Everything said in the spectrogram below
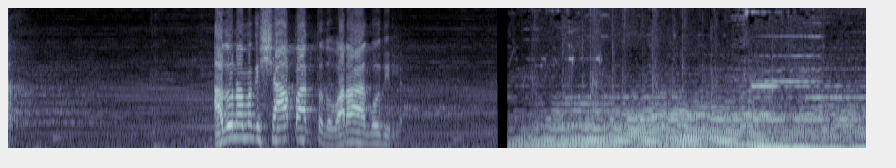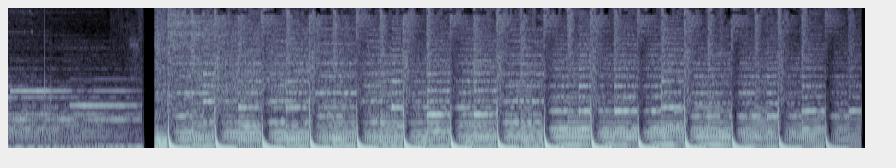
ಅದು ನಮಗೆ ಶಾಪ್ ಆಗ್ತದೆ, ವರ ಆಗೋದಿಲ್ಲ.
